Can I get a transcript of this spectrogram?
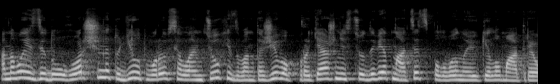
А на виїзді до Угорщини тоді утворився ланцюг із вантажівок протяжністю 19,5 кілометрів.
